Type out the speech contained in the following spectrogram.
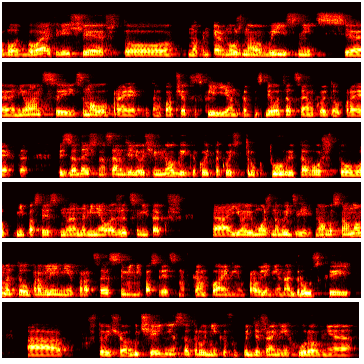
Вот. Бывают вещи, что, например, нужно выяснить э, нюансы самого проекта, там, пообщаться с клиентом, сделать оценку этого проекта. То есть задач на самом деле очень много, и какой-то такой структуры того, что вот непосредственно на меня ложится, не так уж а, ее можно выделить. Но в основном это управление процессами непосредственно в компании, управление нагрузкой, а, что еще, обучение сотрудников и поддержание их уровня,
